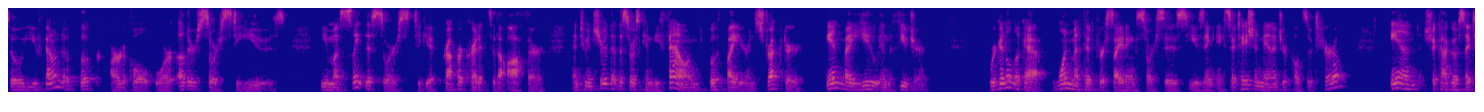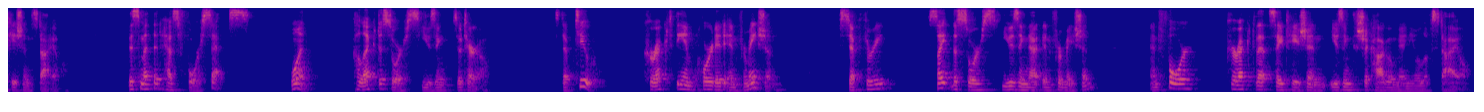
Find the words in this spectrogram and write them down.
So you found a book, article, or other source to use. You must cite this source to give proper credit to the author and to ensure that the source can be found both by your instructor and by you in the future. We're going to look at one method for citing sources using a citation manager called Zotero and Chicago citation style. This method has four steps. One, collect a source using Zotero. Step two, correct the imported information. Step three, cite the source using that information. And four, correct that citation using the Chicago Manual of Style.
